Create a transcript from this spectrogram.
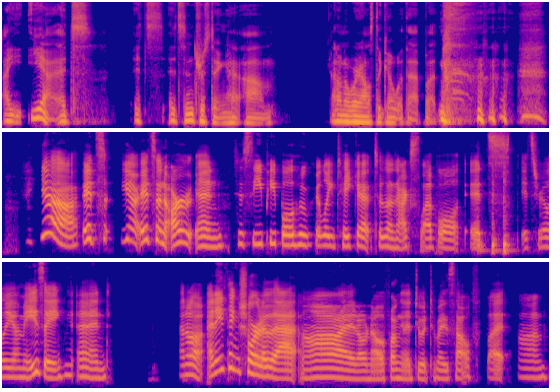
I yeah, it's it's it's interesting. Um I don't know where else to go with that, but Yeah, it's yeah, it's an art and to see people who really take it to the next level, it's it's really amazing and I don't know, anything short of that, I don't know if I'm going to do it to myself, but um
